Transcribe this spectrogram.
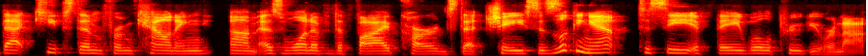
that keeps them from counting um, as one of the five cards that Chase is looking at to see if they will approve you or not.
